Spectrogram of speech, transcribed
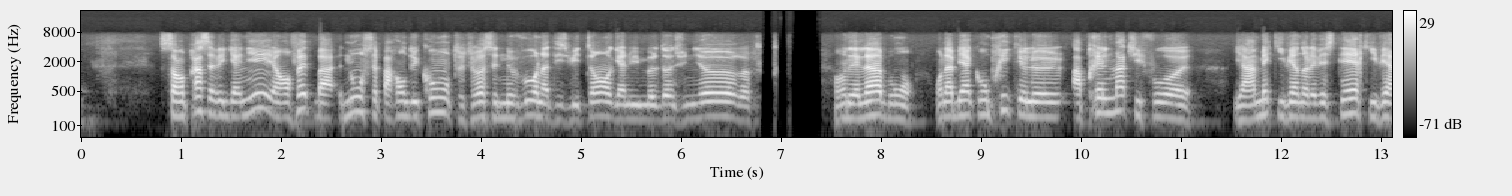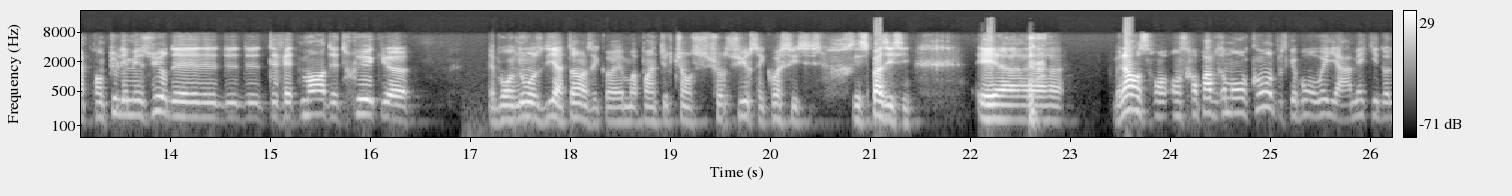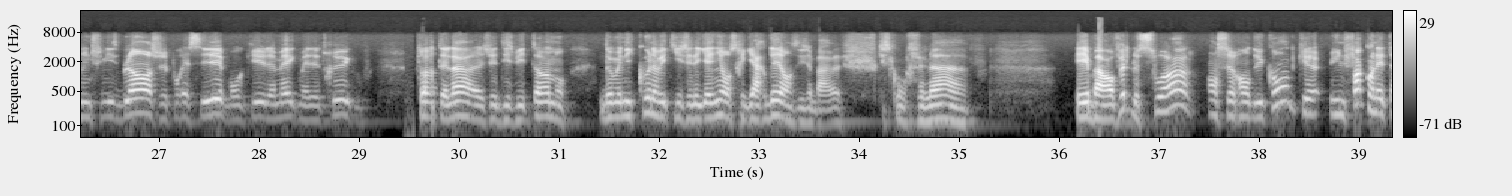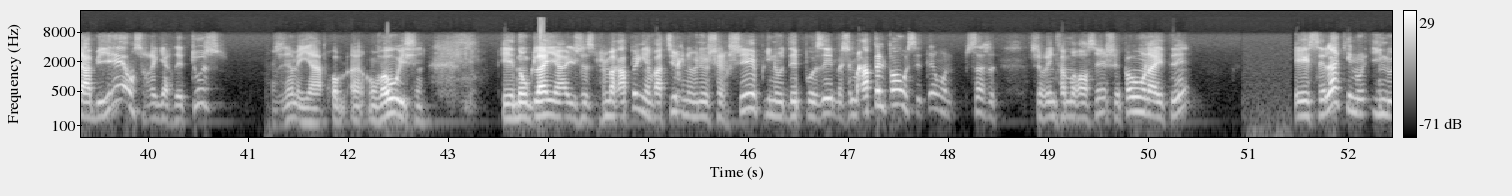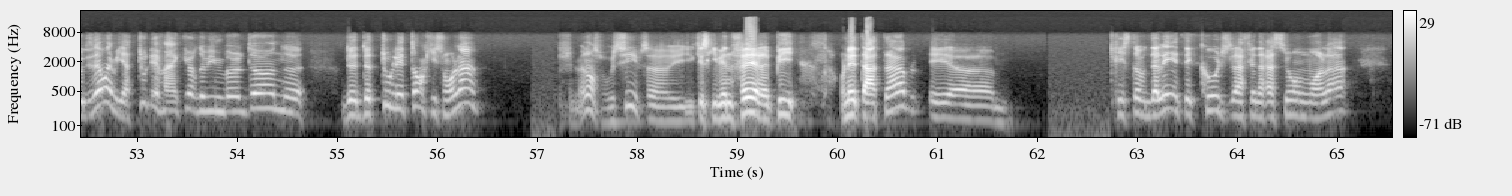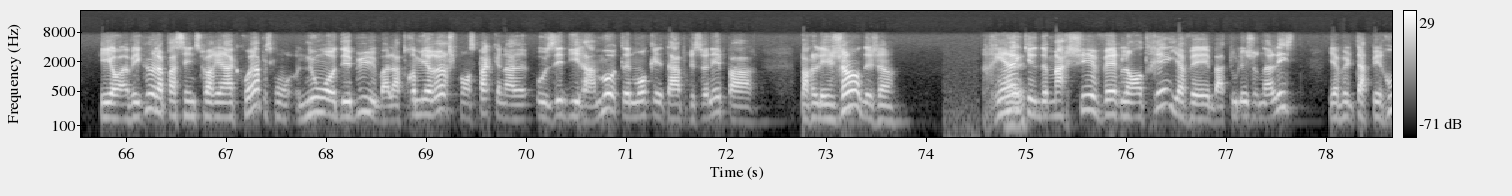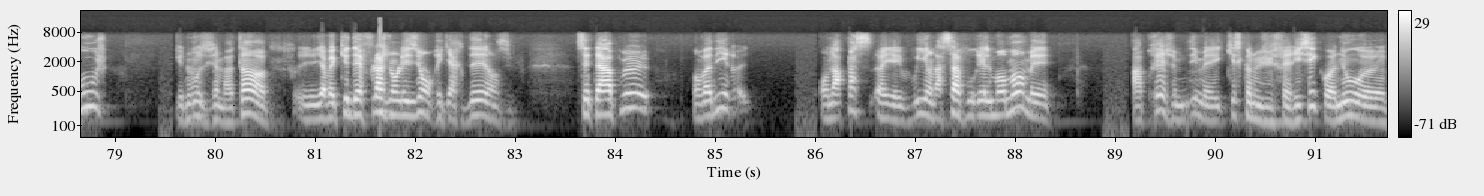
Sampras avait gagné. Et en fait, bah, nous, on ne s'est pas rendu compte. Tu vois, c'est nouveau, on a 18 ans, on gagne Wimbledon Junior. On est là. Bon, on a bien compris que le, après le match, il faut. Euh, il y a un mec qui vient dans les vestiaires, qui vient prendre toutes les mesures de, de, tes vêtements, des trucs. Euh. Et bon, nous, on se dit, attends, c'est quoi, moi, pointure de chaussures, c'est quoi, c'est ce qui se passe ici Et euh, mais là, on se, rend, se rend pas vraiment compte, parce que bon, oui, il y a un mec qui donne une chemise blanche pour essayer. Bon, ok, le mec met des trucs. Toi, tu es là, j'ai 18 ans. Dominique Kuhn, avec qui j'ai gagné, on se regardait, on se disait, bah, qu'est-ce qu'on fait là? Et bah, en fait, le soir, on s'est rendu compte qu'une fois qu'on était habillés, on se regardait tous. On se disait, mais il y a un problème, on va où ici? Et donc là, je, me rappelle, il y a une voiture qui nous venue nous chercher, puis nous déposer. Mais je ne me rappelle pas où c'était. Ça, j'aurais une femme renseignée, je ne sais pas où on a été. Et c'est là qu'il nous, nous disait, ouais, mais il y a tous les vainqueurs de Wimbledon, de, de tous les temps qui sont là. Je mais non, c'est possible, qu'est-ce qu'ils viennent faire? Et puis, on était à table et euh, Christophe Dalin était coach de la fédération au moment-là. Et avec lui, on a passé une soirée incroyable parce que nous, au début, bah, la première heure, je pense pas qu'on a osé dire un mot tellement qu'on était impressionné par, par les gens déjà. Rien que de marcher vers l'entrée, il y avait bah, tous les journalistes, il y avait le tapis rouge. Et nous, on se disait, mais attends, il n'y avait que des flashs dans les yeux, on regardait. C'était un peu, on va dire, on a pas, euh, oui, on a savouré le moment, mais après, je me dis, mais qu'est-ce qu'on a vu faire ici, quoi? Nous, euh,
